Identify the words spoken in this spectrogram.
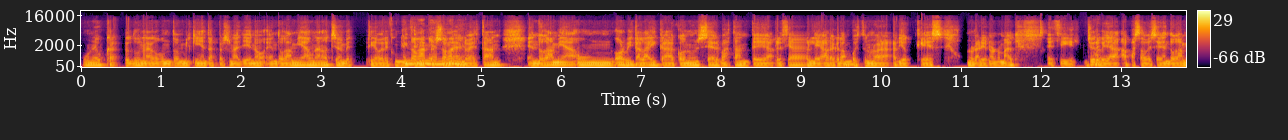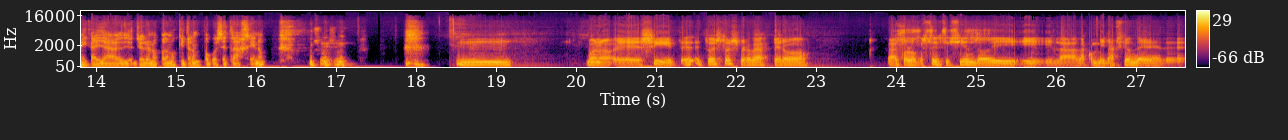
un Euskalduna con 2.500 personas lleno, endogamia, una noche de investigadores con 15.000 personas en los están, endogamia, un órbita laica con un ser bastante apreciable, ahora que lo han puesto en un horario que es un horario normal. Es decir, yo creo que ya ha pasado de ser endogámica y ya yo creo que nos podemos quitar un poco ese traje, ¿no? Sí, sí. Mm, bueno, eh, sí, eh, todo esto es verdad, pero con lo que estáis diciendo y, la, combinación de,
